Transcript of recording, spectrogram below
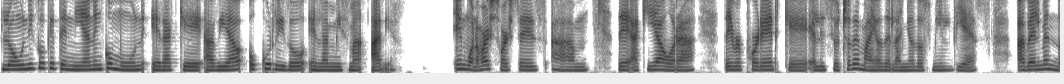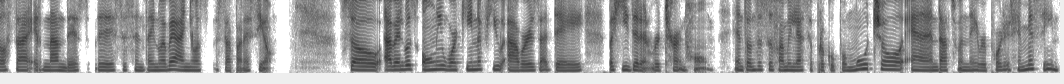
Lo único que tenían en común era que había ocurrido en la misma área. In one of our sources um, de aquí ahora, they reported que el 18 de mayo del año 2010, Abel Mendoza Hernández, de 69 años, desapareció. So Abel was only working a few hours that day, but he didn't return home. Entonces su familia se preocupó mucho, and that's when they reported him missing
